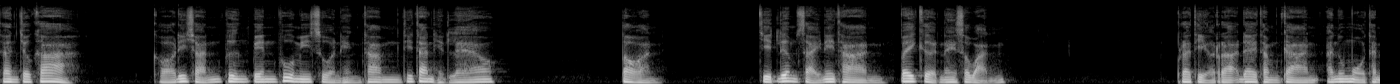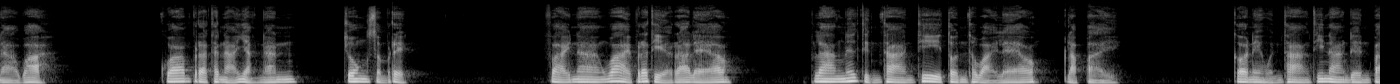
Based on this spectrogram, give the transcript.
ท่านเจ้าข้าขอที่ฉันพึงเป็นผู้มีส่วนแห่งธรรมที่ท่านเห็นแล้ว ตอน จิตเลื่อมใสในทานไปเกิดในสวรรค์ พระเถระได้ทำการอนุโมทนาว่า ความปรารถนาอย่างนั้นจงสำเร็จ ฝ่ายนางไหว้พระเถระแล้ว พลางนึกถึงทานที่ตนถวายแล้ว กลับไป ก็ในหนทางที่นางเดินไป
